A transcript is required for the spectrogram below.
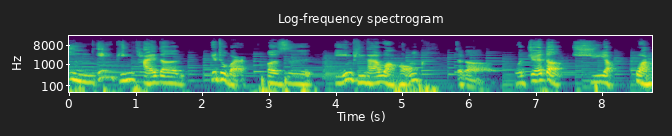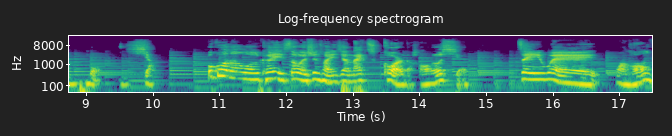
影音平台的 YouTuber 或者是影音平台的网红，这个我觉得需要观摩一下。不过呢，我可以稍微宣传一下 Nightcore 的好和弦这一位网红，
